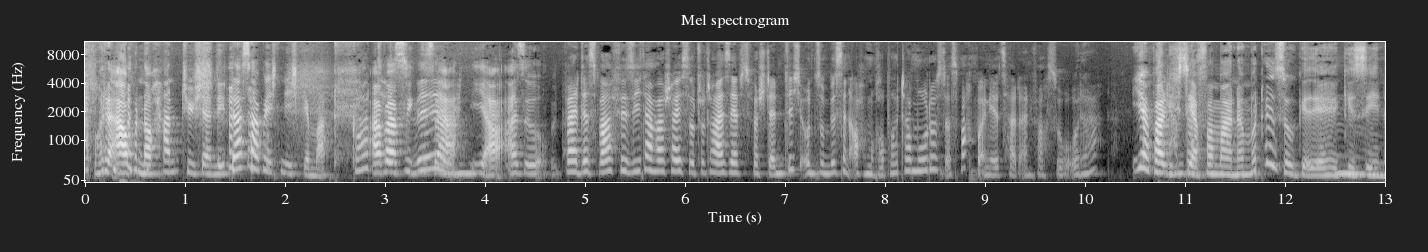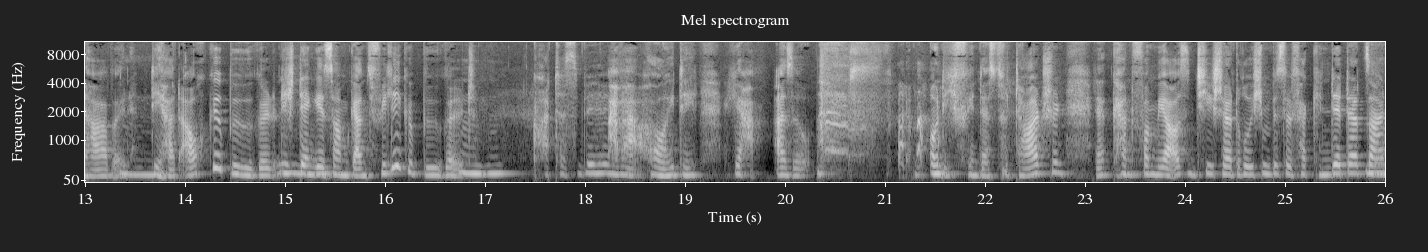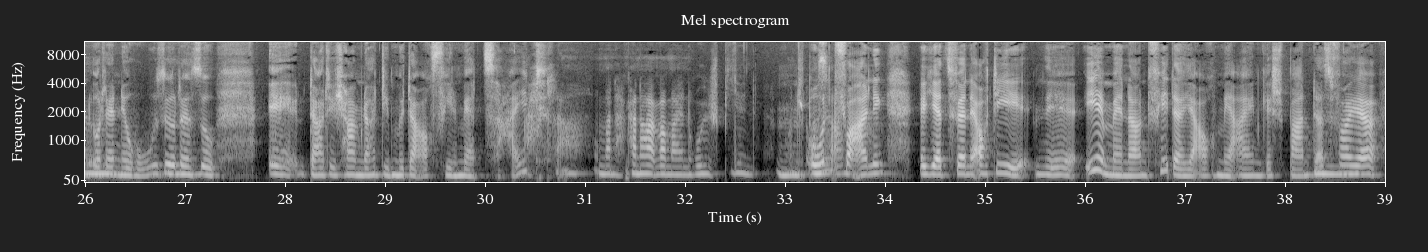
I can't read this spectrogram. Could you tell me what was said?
Oder auch noch Handtücher. Nee, das habe ich nicht gemacht. Gottes Aber wie gesagt, ja, also Weil das war für Sie dann wahrscheinlich so total selbstverständlich und so ein bisschen auch im Robotermodus. Das macht man jetzt halt einfach so, oder? Ja, weil ich es ja von meiner Mutter so ge gesehen habe. Die hat auch gebügelt. Und ich denke, es haben ganz viele gebügelt. Gottes Willen. Aber heute, ja, also. Und ich finde das total schön. Da kann von mir aus ein T-Shirt ruhig ein bisschen verkindert sein oder eine Hose oder so. Äh, dadurch haben doch die Mütter auch viel mehr Zeit. Ach klar. Und man kann auch einfach mal in Ruhe spielen. Und, Mhm. Und haben. vor allen Dingen, äh, jetzt werden ja auch die äh, Ehemänner und Väter ja auch mehr eingespannt. Das war ja.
